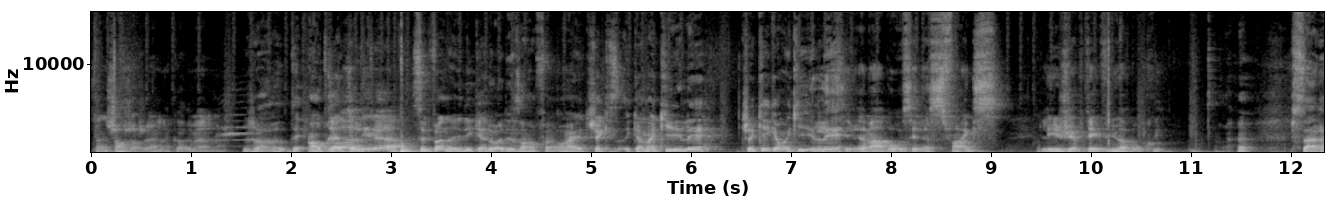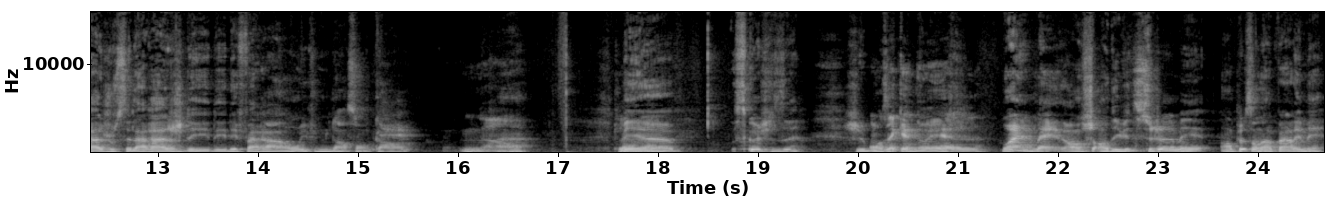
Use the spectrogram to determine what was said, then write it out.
C'est un échange d'argent, là, carrément. là. Genre, t'es entre Ah, adultes. C'est le fun de donner des cadeaux à des enfants. Ouais, check comment qu'il est laid. Checker comment qu'il est laid. C'est vraiment beau, c'est le Sphinx. L'Égypte est venue à beau prix. Puis sa rage aussi, la rage des, des, des pharaons est venue dans son corps. Non. Hein? Mais euh, ce que je disais? On disait que Noël. Ouais, mais on, on dévie du sujet, mais en plus on en parlait, mais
